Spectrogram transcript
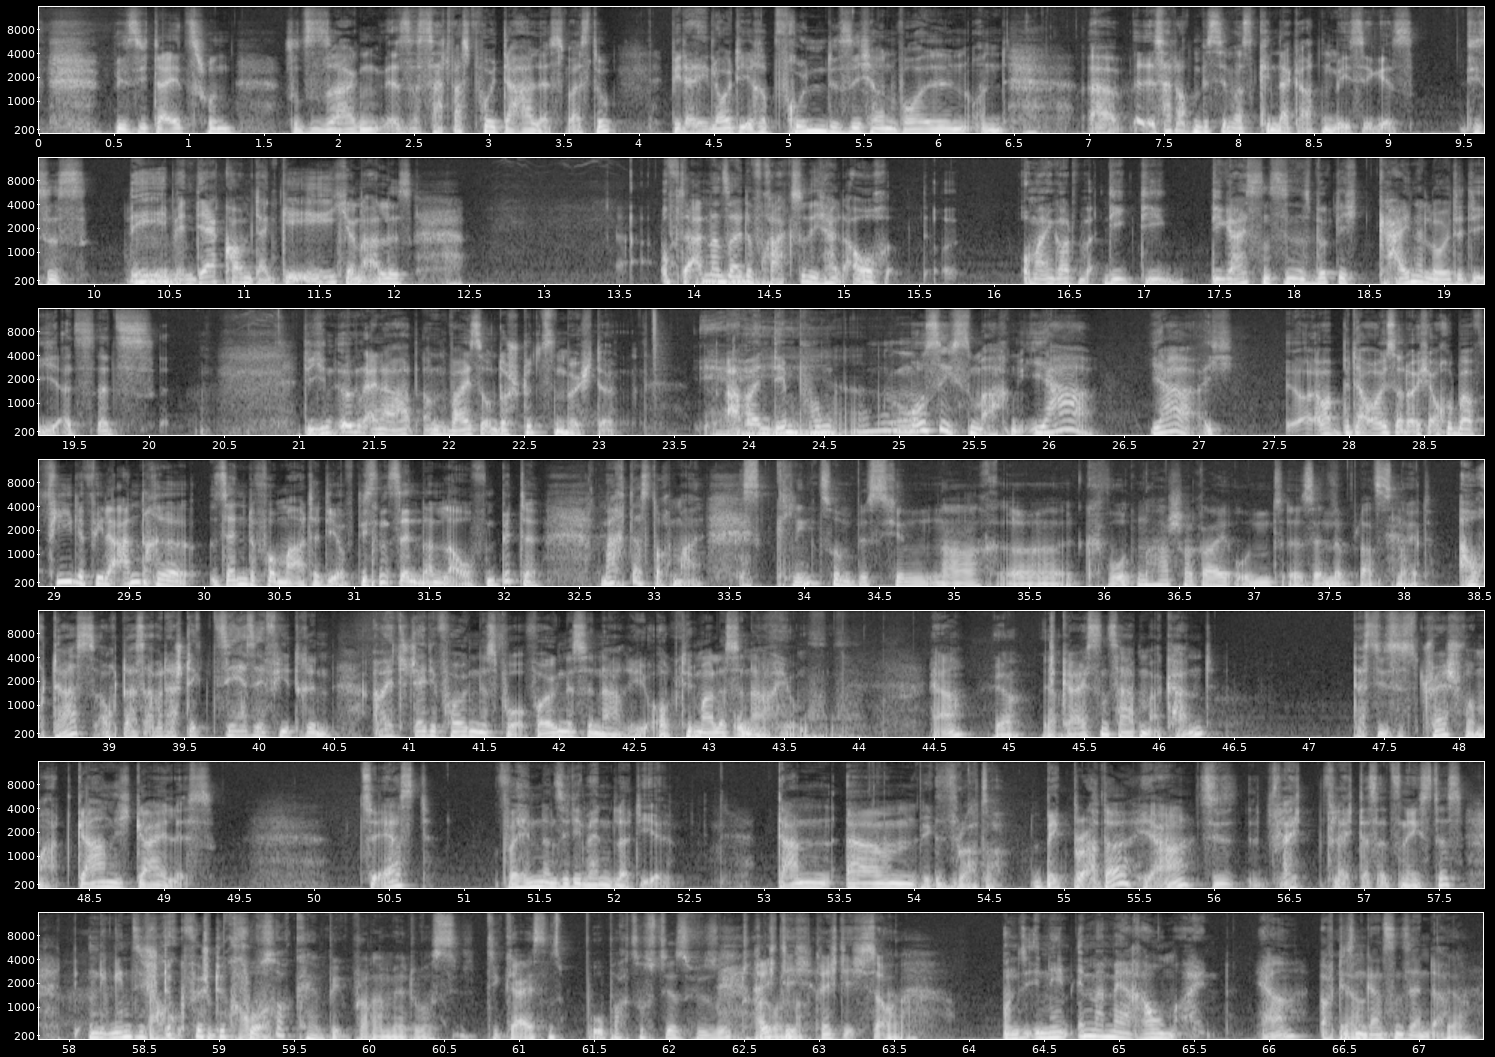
wie sich da jetzt schon sozusagen, es, es, hat was Feudales, weißt du? Wie da die Leute ihre Pfründe sichern wollen und äh, es hat auch ein bisschen was Kindergartenmäßiges. Dieses, nee, mhm. wenn der kommt, dann gehe ich und alles. Auf der anderen mhm. Seite fragst du dich halt auch, oh mein Gott, die, die, die Geistens sind es wirklich keine Leute, die ich als, als die ich in irgendeiner Art und Weise unterstützen möchte. Aber in dem Punkt muss ich es machen. Ja, ja, ich, aber bitte äußert euch auch über viele, viele andere Sendeformate, die auf diesen Sendern laufen. Bitte, macht das doch mal. Es klingt so ein bisschen nach äh, Quotenhascherei und äh, Sendeplatzneit. Auch das, auch das, aber da steckt sehr, sehr viel drin. Aber jetzt stell dir folgendes vor: folgendes Szenario, optimales okay. Szenario. Ja? Ja, ja? Die Geistens haben erkannt, dass dieses Trash-Format gar nicht geil ist. Zuerst verhindern sie den Wendler-Deal. Dann ähm, Big Brother. Big Brother, ja. Sie, vielleicht, vielleicht das als nächstes. Und dann gehen sie ja, Stück für Stück vor. Du brauchst auch kein Big Brother mehr. Du hast die Geistens beobachtest du ja sowieso Tag Richtig, richtig. So. Ja. Und sie nehmen immer mehr Raum ein, ja, auf diesen ja. ganzen Sender. Ja.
